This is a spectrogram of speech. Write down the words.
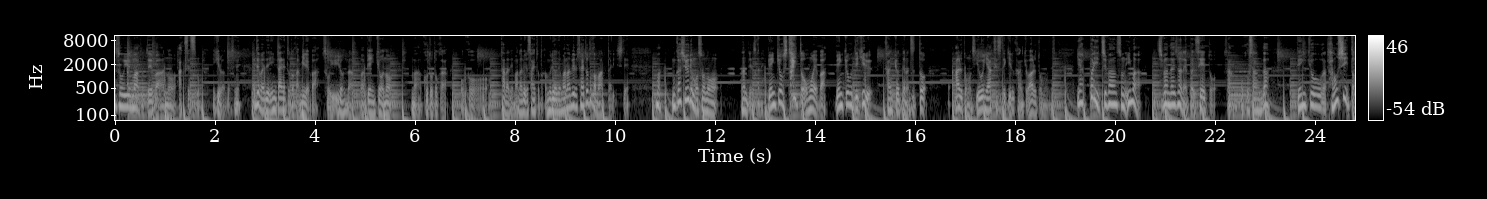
そういうまあ例えばあのアクセスもできるわけですね。例えばでインターネットとか見ればそういういろんなまあ勉強のまあこととかをこうただで学べるサイトとか無料で学べるサイトとかもあったりしてまあ昔よりもその何ていうんですかね勉強したいと思えば勉強できる環境っていうのはずっとあると思うんです。容易にアクセスできる環境はあると思うんです。やっぱり一番その今一番大事なのはやっぱり生徒さんお子さんが勉強が楽しいと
